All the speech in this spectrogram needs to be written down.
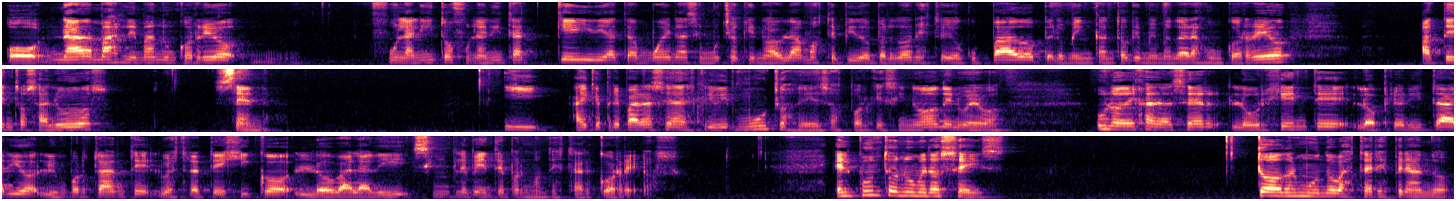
o nada más le mando un correo, fulanito, fulanita, qué idea tan buena, hace mucho que no hablamos, te pido perdón, estoy ocupado, pero me encantó que me mandaras un correo. Atentos saludos, send y hay que prepararse a escribir muchos de esos, porque si no, de nuevo, uno deja de hacer lo urgente, lo prioritario, lo importante, lo estratégico, lo baladí, simplemente por contestar correos. El punto número 6. Todo el mundo va a estar esperando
